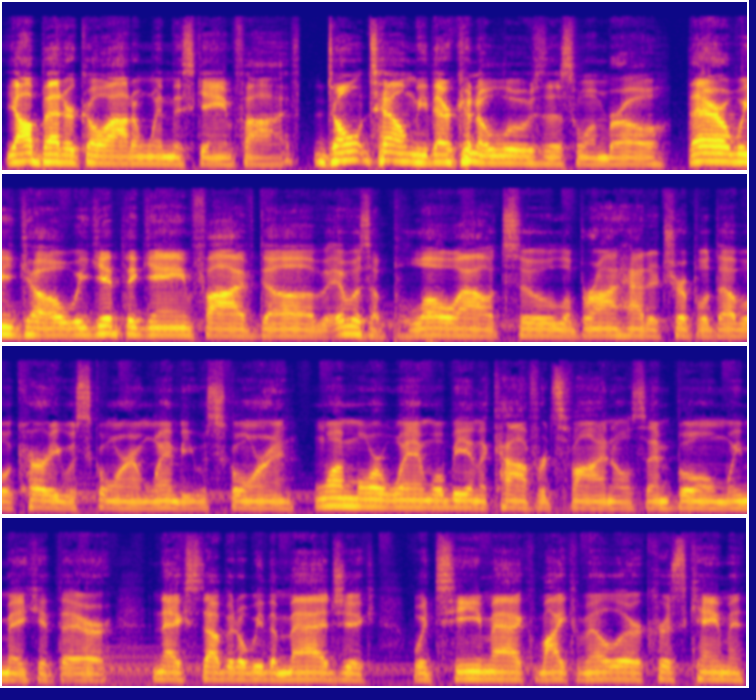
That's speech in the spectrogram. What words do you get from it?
Y'all better go out and win this game five. Don't tell me they're going to lose this one, bro. There we go. We get the game five dub. It was a blowout, too. LeBron had a triple double. Curry was scoring. Wemby was scoring. One more win. We'll be in the conference finals. And boom, we make it there. Next up, it'll be the Magic with T Mac, Mike Miller, Chris Kaman.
